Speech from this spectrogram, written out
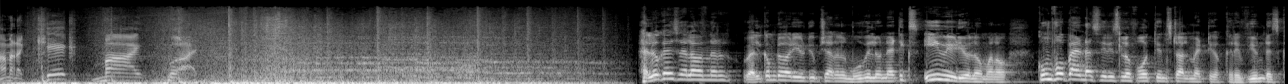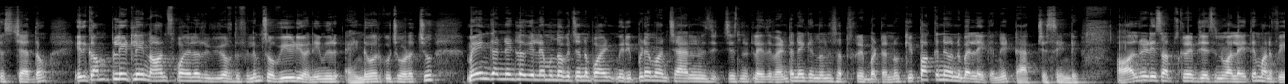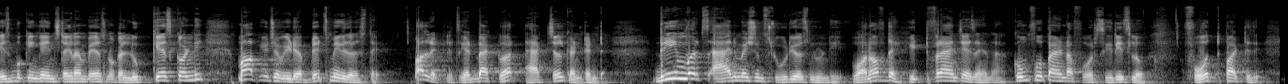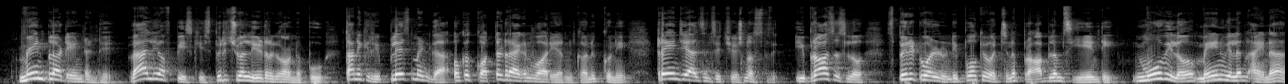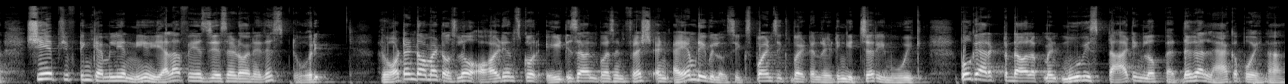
I'm gonna kick my butt. Hello guys ఎలా ఉన్నారు? Welcome to our YouTube channel మూవీలో నెటిక్స్ ఈ వీడియోలో మనం కుంఫో ప్యాండా సిరీస్లో ఫోర్త్ ఇన్స్టాల్మెంట్ యొక్క రివ్యూని డిస్కస్ చేద్దాం. ఇది completely non spoiler review of the film so వీడియోని మీరు ఎండ్ వరకు చూడొచ్చు. మెయిన్ కంటెంట్లో వెళ్ళే ముందు ఒక చిన్న పాయింట్ మీరు ఇప్పుడే మన ఛానల్ విజిట్ చేసినట్లయితే వెంటనే కింద సబ్స్క్రైబ్ బటన్ నొక్కి పక్కనే ఉన్న బెల్ ఐకన్ని ట్యాప్ చేసేయండి. ఆల్రెడీ సబ్స్క్రైబ్ చేసిన వాళ్ళైతే మన ఫేస్బుక్ ఇంకా ఇన్స్టాగ్రామ్ పేజ్ను ఒక లుక్ వేసుకోండి. మా ఫ్యూచర్ వీడియో అప్డేట్స్ మీకు తెలుస్తాయి. All right let's get back to our actual content DreamWorks animation studios నుండి one of the hit franchise అయిన కుంఫు ప్యాండా ఫోర్ సిరీస్లో ఫోర్త్ పార్ట్ ఇది. మెయిన్ ప్లాట్ ఏంటంటే వ్యాలీ ఆఫ్ పీస్కి స్పిరిచువల్ లీడర్గా ఉన్నప్పుడు తనకి రిప్లేస్మెంట్గా ఒక కొత్త డ్రాగన్ వారియర్ని కనుక్కొని ట్రైన్ చేయాల్సిన సిచ్యువేషన్ వస్తుంది. ఈ ప్రాసెస్లో స్పిరిట్ వరల్డ్ నుండి పోకే వచ్చిన ప్రాబ్లమ్స్ ఏంటి? మూవీలో మెయిన్ విలన్ అయిన షేప్ షిఫ్టింగ్ కెమిలియన్ని ఎలా ఫేస్ చేశాడో అనేది story Rotten టొమాటోస్లో audience score eighty seven percent fresh and ఐఎండిబిలో six point six by ten rating ఇచ్చారు ఈ మూవీకి పో క్యారెక్టర్ డెవలప్మెంట్ మూవీ స్టార్టింగ్లో పెద్దగా లేకపోయినా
